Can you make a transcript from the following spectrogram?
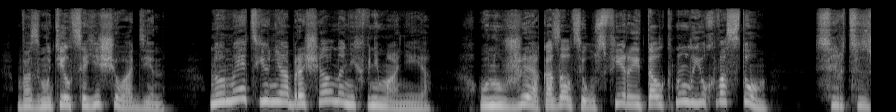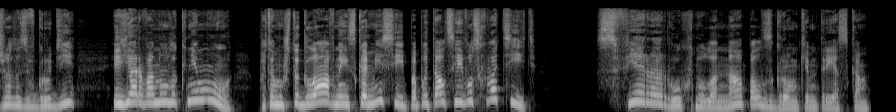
— возмутился еще один. Но Мэтью не обращал на них внимания. Он уже оказался у сферы и толкнул ее хвостом. Сердце сжалось в груди, и я рванула к нему, потому что главный из комиссии попытался его схватить. Сфера рухнула на пол с громким треском.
